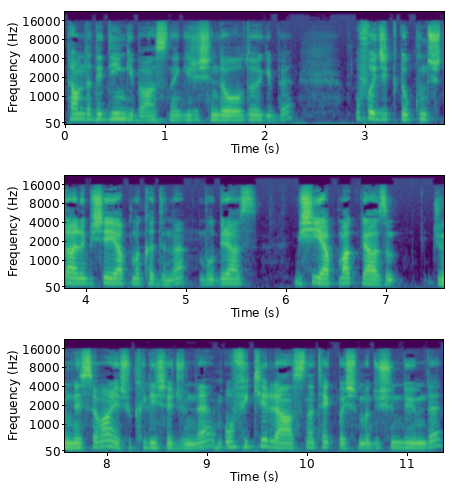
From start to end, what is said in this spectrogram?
Tam da dediğin gibi aslında girişinde olduğu gibi ufacık dokunuşlarla bir şey yapmak adına bu biraz bir şey yapmak lazım cümlesi var ya şu klişe cümle. O fikirle aslında tek başıma düşündüğümde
